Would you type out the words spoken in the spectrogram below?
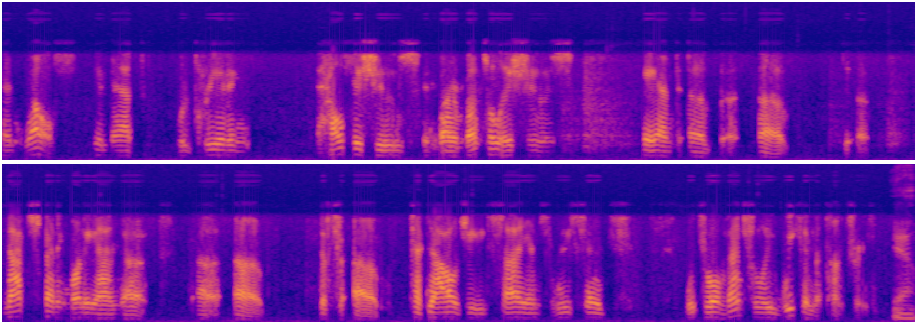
and wealth in that we're creating health issues, environmental issues, and uh, uh, uh, not spending money on uh, uh, uh, the uh, technology, science, research, which will eventually weaken the country. Yeah.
